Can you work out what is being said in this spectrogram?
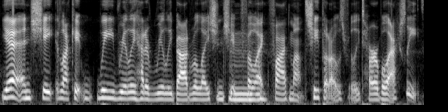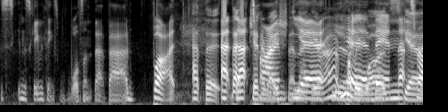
Yeah, and she like it. We really had a really bad relationship Mm. for like five months. She thought I was really terrible. Actually, in the scheme of things, wasn't that bad. But At the at that, that, generation time, and yeah, that era, it yeah, was. then that's yeah.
